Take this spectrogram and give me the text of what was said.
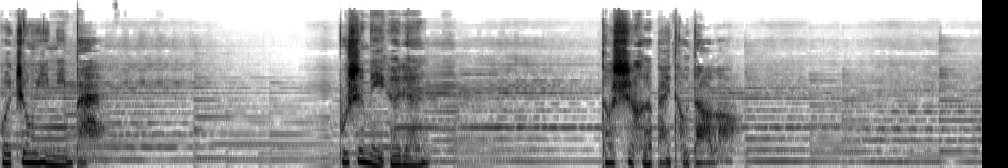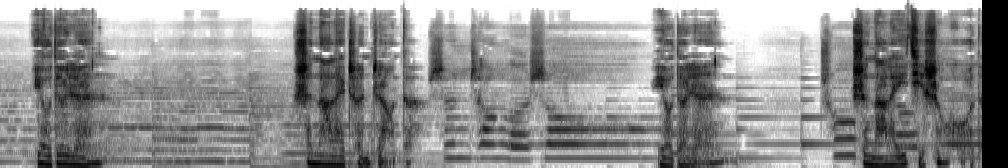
我终于明白，不是每个人都适合白头到老。有的人是拿来成长的，有的人是拿来一起生活的，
